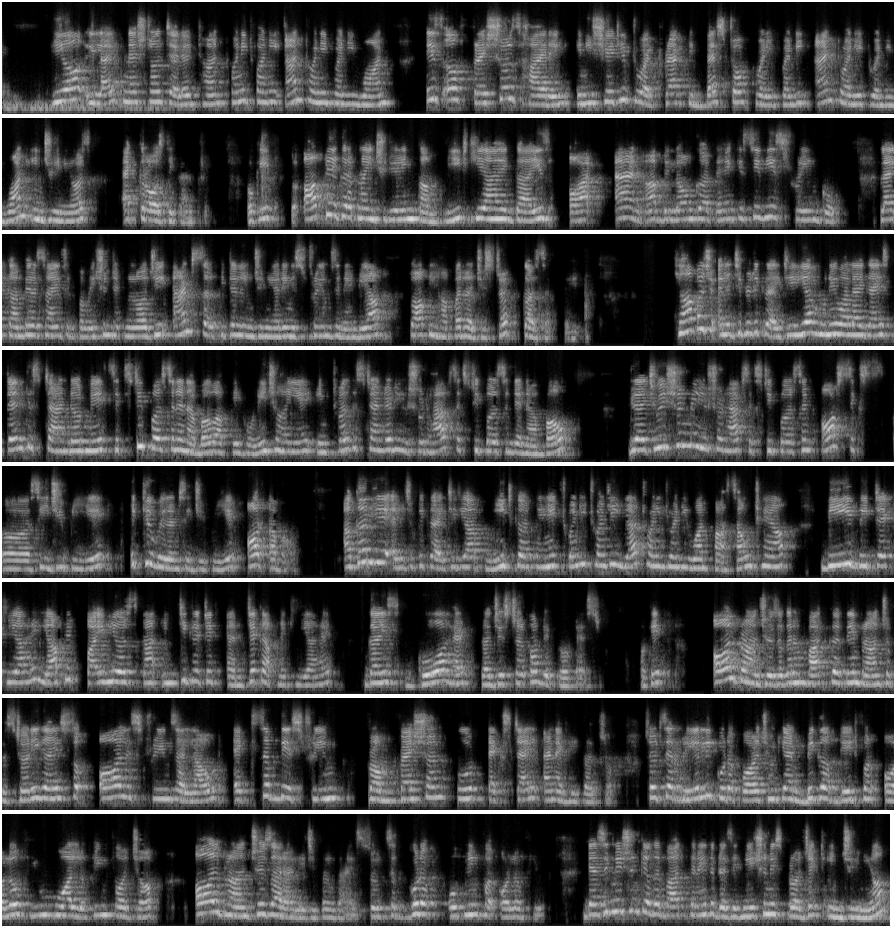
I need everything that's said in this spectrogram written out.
Here, Elite National Talent Hunt 2020 and 2021 is a freshers hiring initiative to attract the best of 2020 and 2021 engineers across the country. Okay okay? तो आपने अगर अपना engineering complete किया है गाइस और एंड आप बिलोंग करते हैं किसी भी स्ट्रीम को like computer science information technology and circuital engineering streams in India तो आप यहाँ पर रजिस्टर कर सकते हैं यहाँ पर जो एलिजिबिलिटी क्राइटेरिया होने वाला है गाइस टेंथ स्टैंडर्ड में 60 परसेंट एंड अबव आपकी होनी चाहिए। In twelfth standard you should have 60 percent and above graduation में यू शुड हैव 60 परसेंट और six C G P equivalent C G P और अबव अगर ये एलिजिबिलिटी क्राइटेरिया आप मीट करते हैं 2020 या 2021 पास आउट हैं आप बी बीटेक किया है या फिर फाइव इयर्स का इंटीग्रेटेड एमटेक आपने किया है guys go ahead register for Wipro test okay all branches अगर हम बात करते हैं ब्रांच ऑफ़ स्टडी गाइस तो all streams allowed except the stream from fashion food textile and agriculture so it's a really good opportunity and big update for all of you who are looking for job all branches are eligible guys so it's a good opening for all of you designation की अगर बात करें तो designation is project engineer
